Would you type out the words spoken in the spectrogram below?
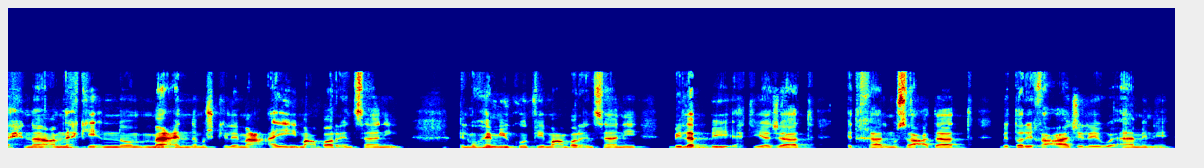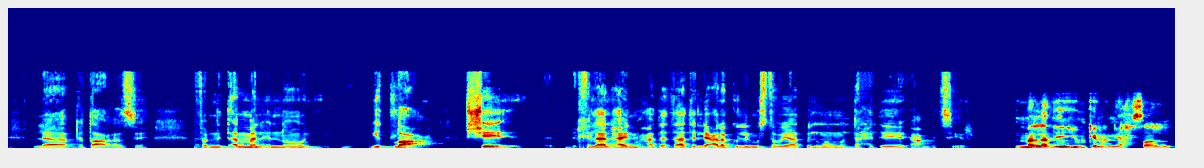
إحنا عم نحكي إنه ما عندنا مشكلة مع أي معبر إنساني. المهم يكون في معبر إنساني بلبي احتياجات إدخال مساعدات بطريقة عاجلة وآمنة لقطاع غزة. فبنتأمل إنه يطلع شيء خلال هاي المحادثات اللي على كل المستويات بالأمم المتحدة عم بتصير. ما الذي يمكن أن يحصل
